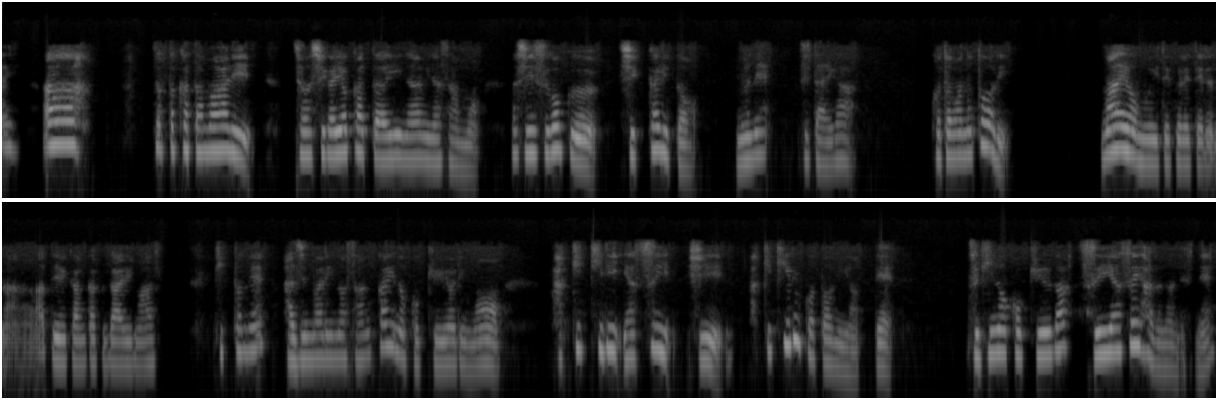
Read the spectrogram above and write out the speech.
ーい。あー。ちょっと肩周り、調子が良かったらいいな、皆さんも。私、すごくしっかりと胸自体が言葉の通り前を向いてくれてるなーっていう感覚があります。きっとね、始まりの3回の呼吸よりも吐き切りやすいし、吐き切ることによって次の呼吸が吸いやすいはずなんですね。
